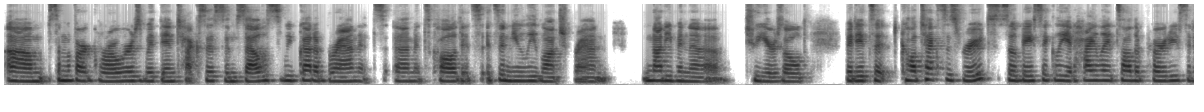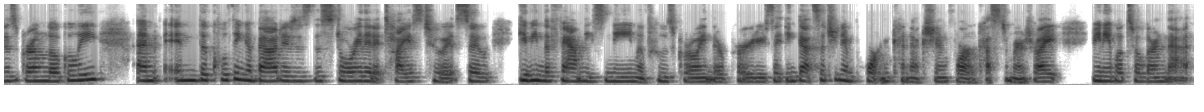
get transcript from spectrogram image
um, some of our growers within Texas themselves. We've got a brand that's um, it's called it's it's a newly launched brand not even uh, two years old, but it's a, called Texas Roots. So basically, it highlights all the produce that is grown locally. And, and the cool thing about it is the story that it ties to it. So giving the family's name of who's growing their produce. I think that's such an important connection for our customers, right? Being able to learn that.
